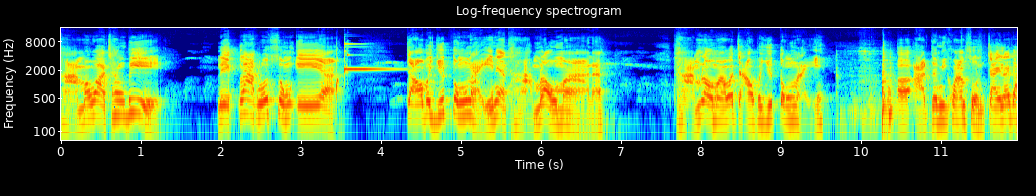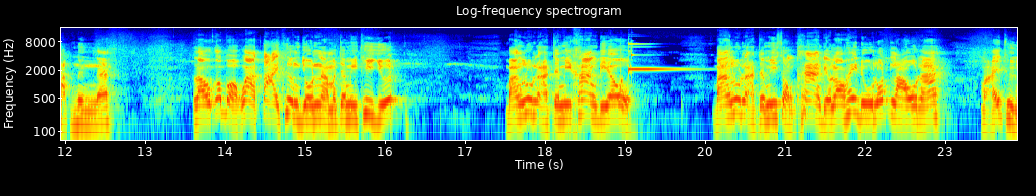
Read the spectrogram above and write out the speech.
ถามมาว่าช่างบี้เหล็กลากรถทรงเอะจะเอาไปยึดตรงไหนเนี่ยถามเรามานะ ถามเรามาว่าจะเอาไปยึดตรงไหนเอ่ออาจจะมีความสนใจระดับหนึ่งนะ เราก็บอกว่าใต้เครื่องยนต์น่ะ มันจะมีที่ยึด บางรุ่นอาจจะมีข้างเดียว บางรุ่นอาจจะมีสองข้าง เดี๋ยวเราให้ดูรถเรานะ หมายถึง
